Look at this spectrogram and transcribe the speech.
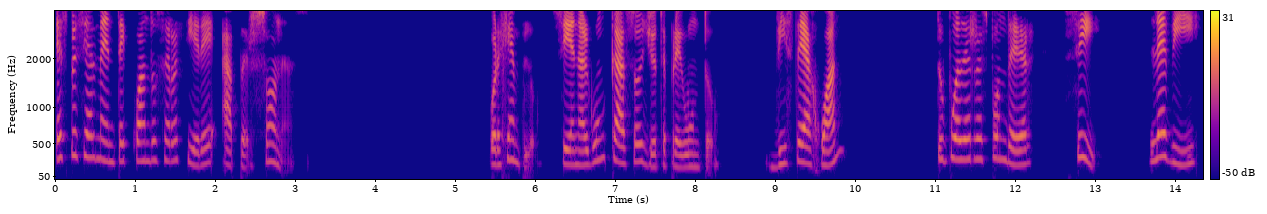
especialmente cuando se refiere a personas. Por ejemplo, si en algún caso yo te pregunto, ¿viste a Juan? Tú puedes responder, sí, le vi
